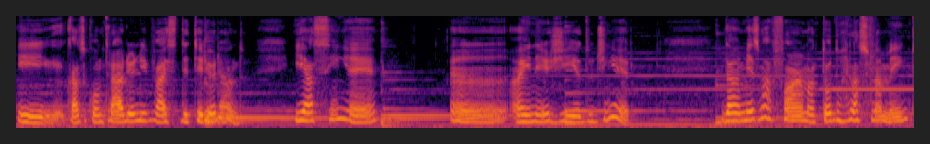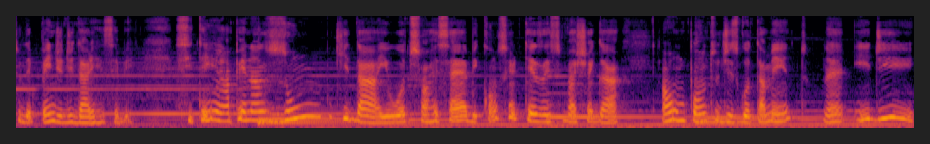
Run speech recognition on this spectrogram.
E caso contrário, ele vai se deteriorando. E assim é uh, a energia do dinheiro. Da mesma forma, todo relacionamento depende de dar e receber. Se tem apenas um que dá e o outro só recebe, com certeza isso vai chegar a um ponto de esgotamento né, e de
